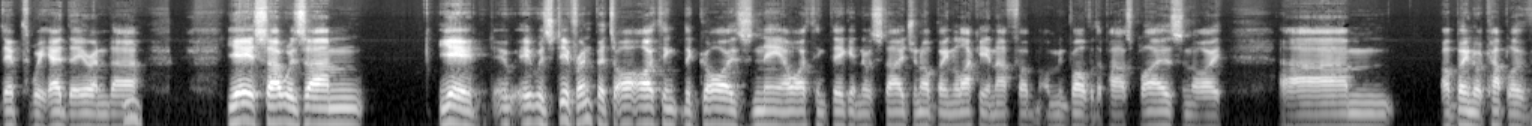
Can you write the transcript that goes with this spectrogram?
depth we had there. And uh, mm. yeah, so it was, um, yeah, it, it, was different. But I, I, think the guys now, I think they're getting to a stage, and I've been lucky enough. I'm, I'm involved with the past players, and I. Um, I've been to a couple of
